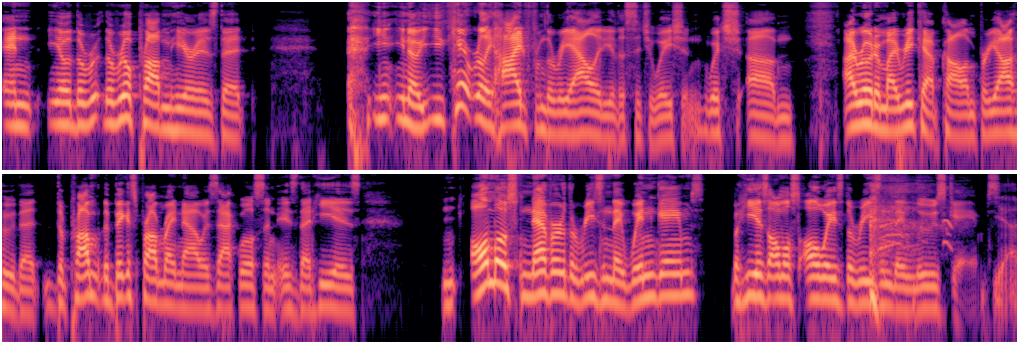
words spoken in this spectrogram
and you know the the real problem here is that you, you know you can't really hide from the reality of the situation which um, i wrote in my recap column for yahoo that the problem the biggest problem right now with zach wilson is that he is almost never the reason they win games but he is almost always the reason they lose games Yeah,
